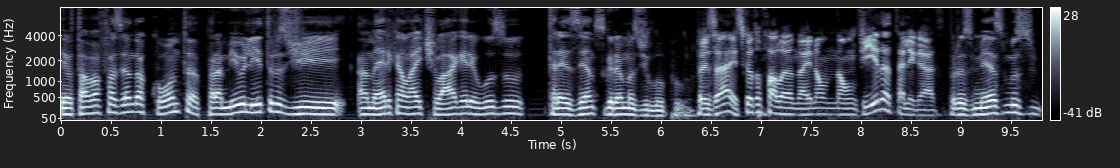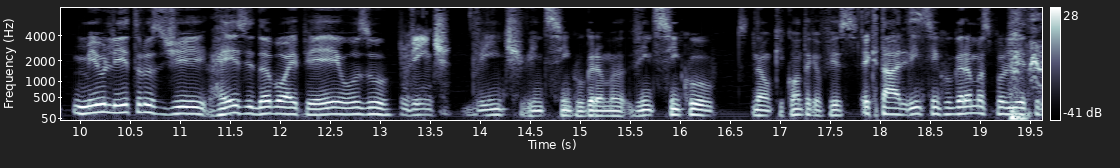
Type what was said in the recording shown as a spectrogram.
Eu tava fazendo a conta, para mil litros de American Light Lager eu uso 300 gramas de lúpulo. Pois é, isso que eu tô falando. Aí não, não vira, tá ligado? Para os mesmos mil litros de Hazy Double IPA eu uso... 20. 20, 25 gramas, 25... Não, que conta que eu fiz? Hectares. 25 gramas por litro.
